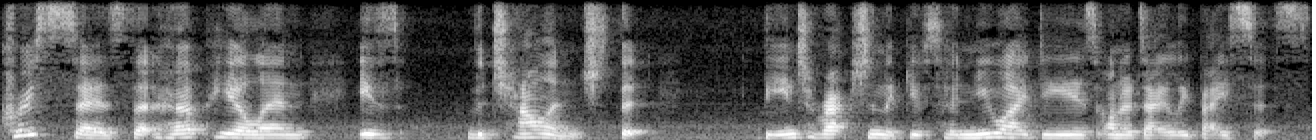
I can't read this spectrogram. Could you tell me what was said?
Chris says that her PLN is the challenge, that the interaction that gives her new ideas on a daily basis.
